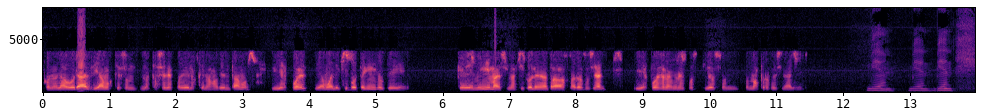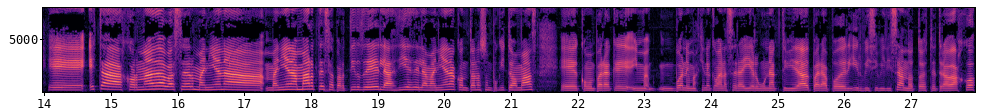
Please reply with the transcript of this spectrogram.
con lo laboral, digamos que son los talleres por ahí los que nos orientamos, y después, digamos, el equipo técnico que, que de mínima es una psicóloga una trabajadora social, y después en algunos dispositivos son, son más profesionales. Bien, bien, bien. Eh, esta jornada va a ser mañana, mañana martes a partir de las 10 de la mañana. Contanos un poquito más, eh, como para que, bueno, imagino que van a hacer ahí alguna actividad para poder ir visibilizando todo este trabajo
